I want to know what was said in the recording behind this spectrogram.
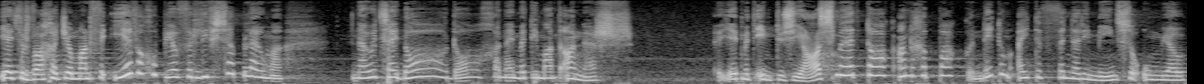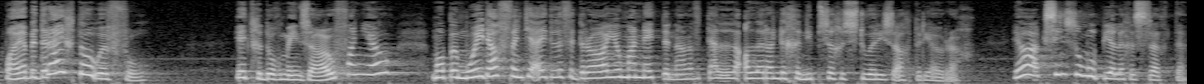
Jy het verwag dat jou man vir ewig op jou verlief sou bly, maar nou het sy daar, daar gaan hy met iemand anders. Jy het met entoesiasme 'n taak aangepak net om uit te vind dat die mense om jou baie bedreig daaroor voel. Jy het gedog mense hou van jou, Maar op 'n mooi dag vind jy uit hulle verdra jou maar net en hulle vertel hulle allerlei geniepsige stories agter jou rug. Ja, ek sien som op julle gesigte.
